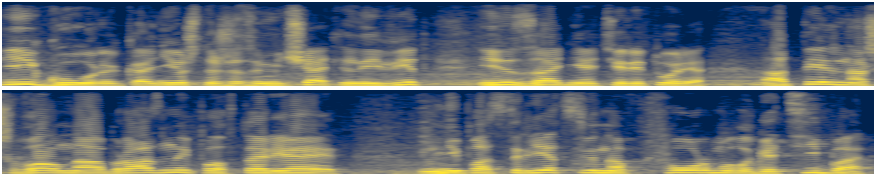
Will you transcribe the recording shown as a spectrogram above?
И горы, конечно же, замечательный вид. И задняя территория. Отель наш волнообразный, повторяет непосредственно форму логотипа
